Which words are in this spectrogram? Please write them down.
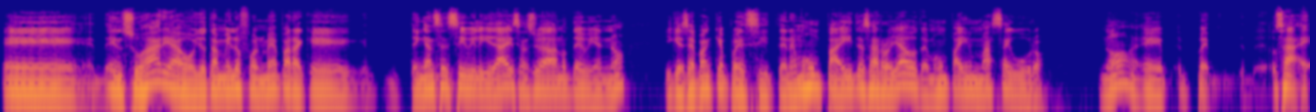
eh, en sus áreas, o yo también los formé para que tengan sensibilidad y sean ciudadanos de bien, ¿no? Y que sepan que pues si tenemos un país desarrollado, tenemos un país más seguro, ¿no? Eh, pues, o sea, eh,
